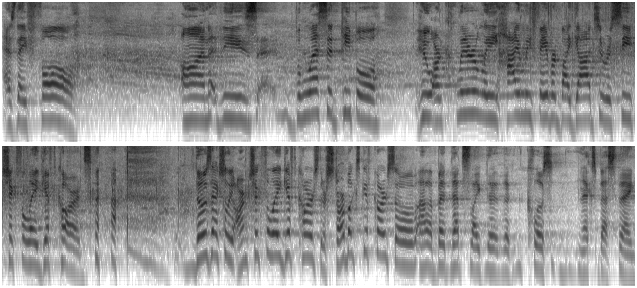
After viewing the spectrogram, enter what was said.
as they fall on these blessed people who are clearly highly favored by God to receive Chick fil A gift cards. Those actually aren't Chick fil A gift cards, they're Starbucks gift cards, so, uh, but that's like the, the close next best thing.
